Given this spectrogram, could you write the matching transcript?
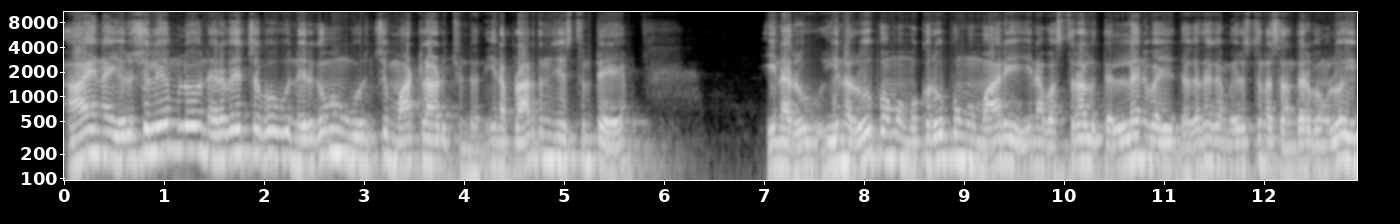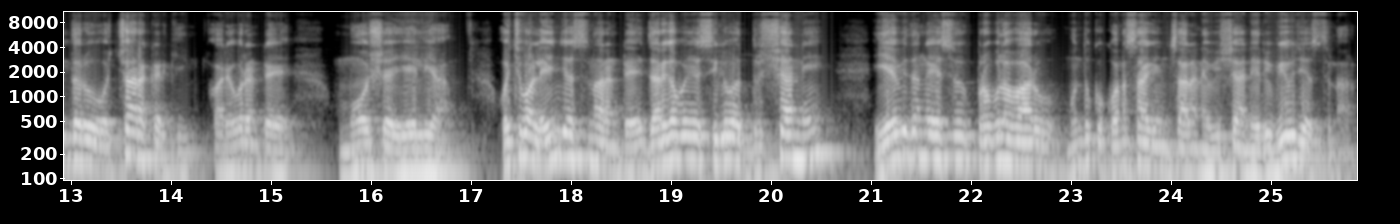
ఆయన ఎరుసలేంలో నెరవేర్చబోవు నిర్గమం గురించి మాట్లాడుచుండను. ఈయన ప్రార్థన చేస్తుంటే ఈయన రూ ఈయన రూపము ముఖ రూపము మారి ఈయన వస్త్రాలు తెల్లనివై దగదగ మెరుస్తున్న సందర్భంలో ఇద్దరు వచ్చారు అక్కడికి వారెవరంటే మోష ఏలియా. వచ్చి వాళ్ళు ఏం చేస్తున్నారంటే జరగబోయే శిలువ దృశ్యాన్ని ఏ విధంగా యేసు ప్రభుల వారు ముందుకు కొనసాగించాలనే విషయాన్ని రివ్యూ చేస్తున్నారు.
